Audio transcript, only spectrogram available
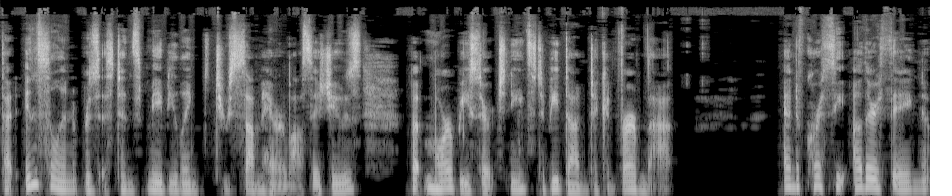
that insulin resistance may be linked to some hair loss issues, but more research needs to be done to confirm that. And of course, the other thing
